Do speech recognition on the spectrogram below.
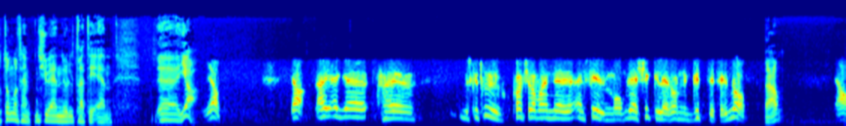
815 21 031. Uh, ja. Ja. ja. Nei, jeg uh, Vi skulle tro kanskje det var en, eh, en film om Det er skikkelig sånn guttefilm, da. Ja. Ja.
